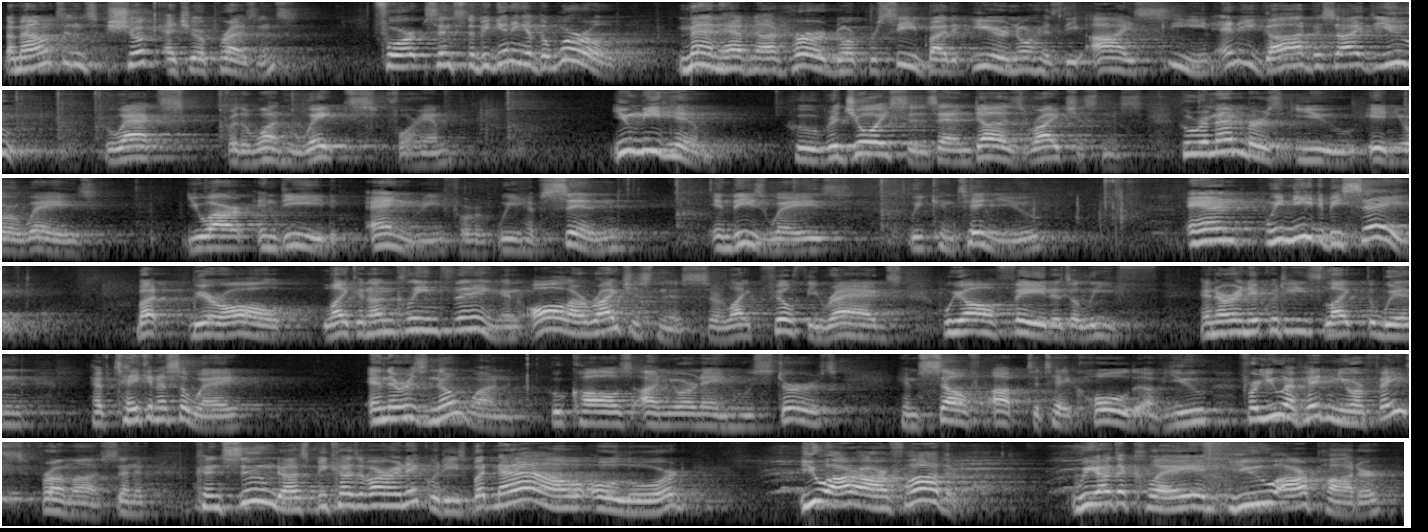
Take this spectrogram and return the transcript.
the mountains shook at your presence. For since the beginning of the world, men have not heard nor perceived by the ear, nor has the eye seen any God besides you, who acts for the one who waits for him. You meet him who rejoices and does righteousness, who remembers you in your ways. You are indeed angry, for we have sinned. In these ways we continue, and we need to be saved. But we are all like an unclean thing, and all our righteousness are like filthy rags. We all fade as a leaf, and our iniquities, like the wind, have taken us away. And there is no one who calls on your name, who stirs himself up to take hold of you. For you have hidden your face from us and have consumed us because of our iniquities. But now, O Lord, you are our Father. We are the clay, and you are potter,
